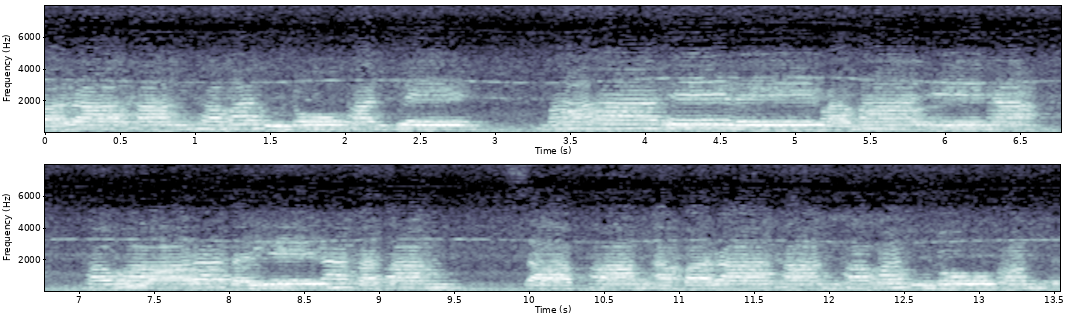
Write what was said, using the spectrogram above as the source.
ปาราทังธรรมหุโนพันเตมหาเทเลปมาเทนะทวารตเยนะกตังสัพพังอปาราทังธรรมหุโนพันเต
